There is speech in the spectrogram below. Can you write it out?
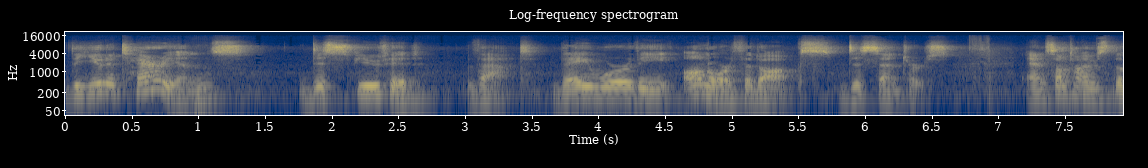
The Unitarians disputed that. They were the unorthodox dissenters. And sometimes the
